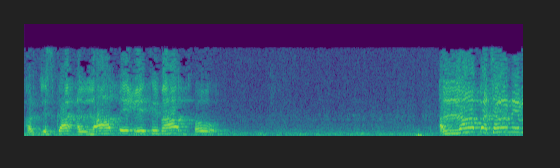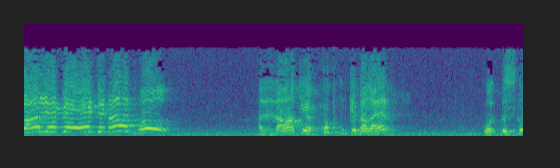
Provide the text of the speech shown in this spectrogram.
اور جس کا اللہ پہ اعتماد ہو، اللہ بچانے والے پہ اعتماد ہو، اللہ کے حکم کے بغیر کو اس کو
